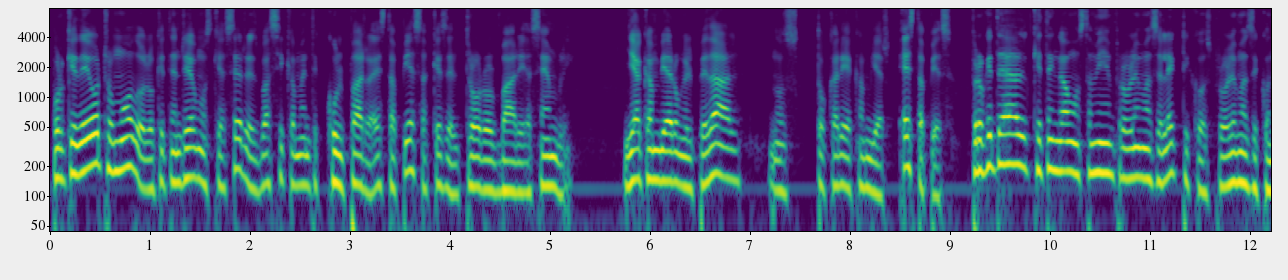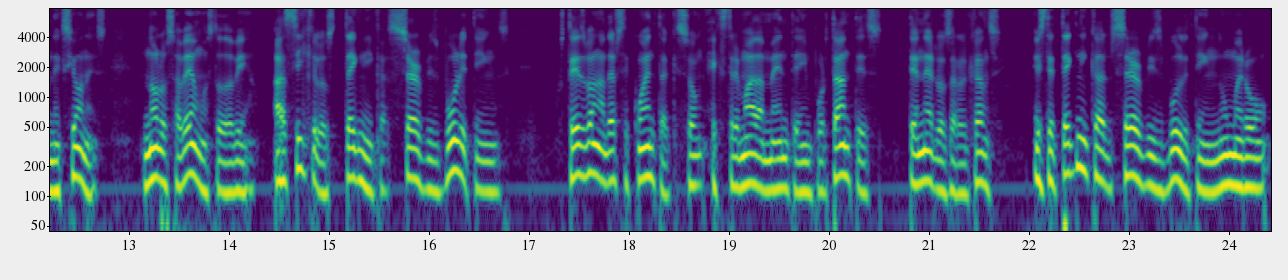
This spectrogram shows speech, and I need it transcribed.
Porque de otro modo lo que tendríamos que hacer es básicamente culpar a esta pieza que es el Throttle Body Assembly. Ya cambiaron el pedal, nos tocaría cambiar esta pieza. Pero qué tal que tengamos también problemas eléctricos, problemas de conexiones, no lo sabemos todavía. Así que los Technical Service Bulletins ustedes van a darse cuenta que son extremadamente importantes tenerlos al alcance. Este Technical Service Bulletin número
